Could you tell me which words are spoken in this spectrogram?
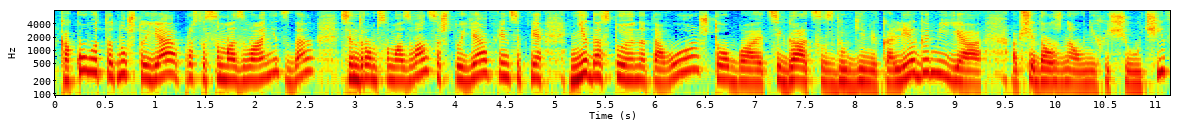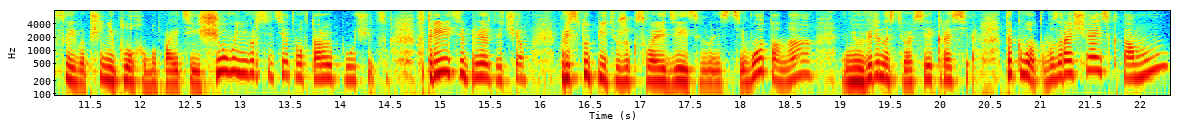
какого-то, ну, что я просто самозванец, да? синдром самозванца, что я, в принципе, недостойна того, чтобы тягаться с другими коллегами. Я вообще должна у них еще учиться, и вообще неплохо бы пойти еще в университет во второй поучиться, в третий, прежде чем приступить уже к своей деятельности. Вот она, неуверенность во всей красе. Так вот, к тому,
